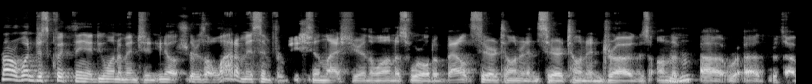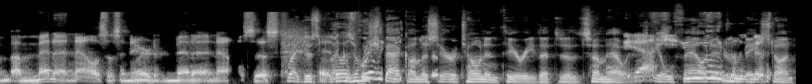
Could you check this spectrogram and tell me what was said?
Ronald, one just quick thing I do want to mention. You know, sure. there's a lot of misinformation last year in the wellness world about serotonin and serotonin drugs. On the mm-hmm. uh, uh, a, a meta-analysis, a narrative meta-analysis. Right. There's uh, like there was a pushback really- on the serotonin theory that uh, somehow yeah, it's ill-founded or based on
